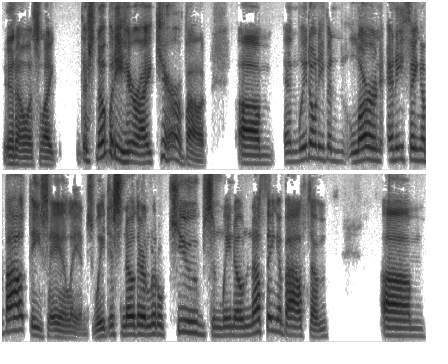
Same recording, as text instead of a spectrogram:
You know, it's like there's nobody here I care about. Um, and we don't even learn anything about these aliens. We just know they're little cubes and we know nothing about them. Um,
